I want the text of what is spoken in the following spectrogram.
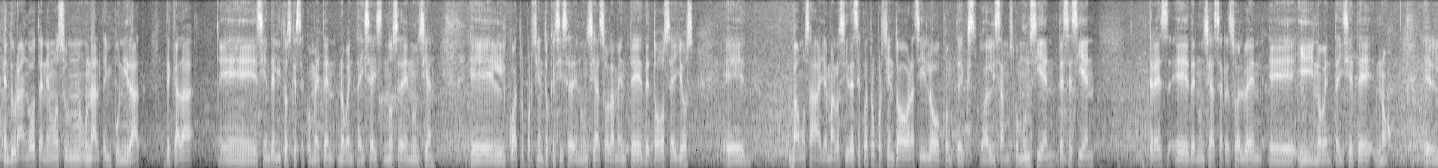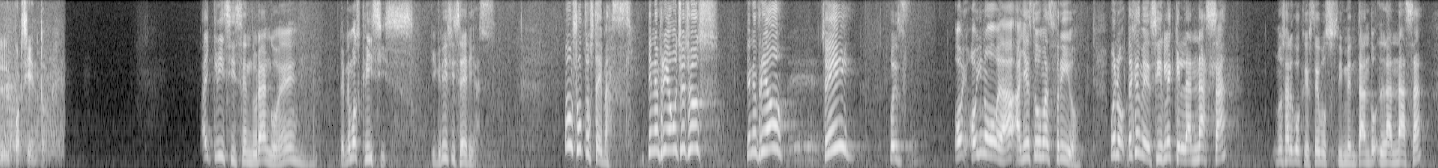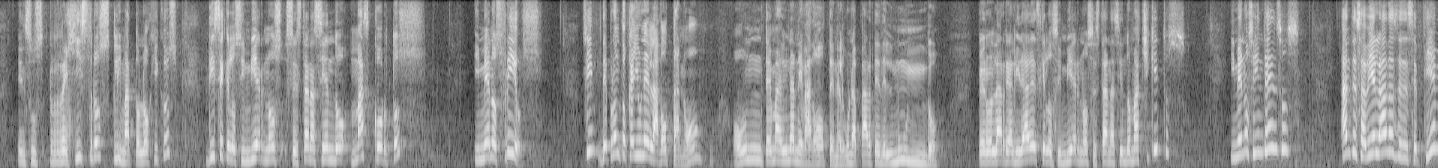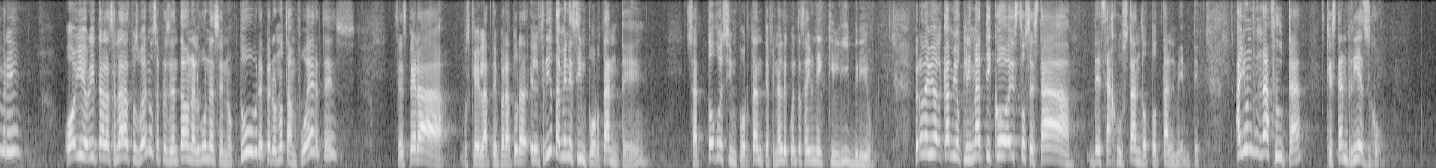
En Durango tenemos una alta impunidad de cada 100 eh, delitos que se cometen, 96 no se denuncian, el 4% que sí se denuncia solamente de todos ellos. Eh, vamos a llamarlo así, de ese 4% ahora sí lo contextualizamos como un 100, de ese 100, tres eh, denuncias se resuelven y 97 no, el por ciento. Hay crisis en Durango, ¿eh? Tenemos crisis y crisis serias. Vamos a otros temas. ¿Tienen frío, muchachos? ¿Tienen frío? Sí. Pues hoy, hoy no, ¿verdad? Ayer estuvo más frío. Bueno, déjenme decirle que la NASA, no es algo que estemos inventando, la NASA, en sus registros climatológicos, dice que los inviernos se están haciendo más cortos y menos fríos. Sí, de pronto cae una heladota, ¿no? O un tema de una nevadota en alguna parte del mundo. Pero la realidad es que los inviernos se están haciendo más chiquitos y menos intensos. Antes había heladas desde septiembre. Hoy ahorita las heladas, pues bueno, se presentaron algunas en octubre, pero no tan fuertes. Se espera pues, que la temperatura, el frío también es importante, ¿eh? o sea, todo es importante, a final de cuentas hay un equilibrio. Pero debido al cambio climático, esto se está desajustando totalmente. Hay una fruta que está en riesgo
